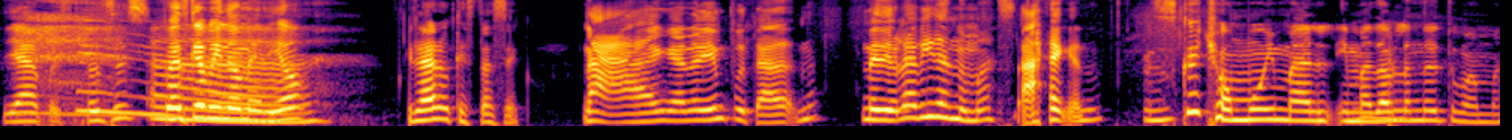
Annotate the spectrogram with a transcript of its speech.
ya, pues entonces. Pues que a mí no me dio. Ah. Claro que está seco. Ay, gana bien putada, ¿no? Me dio la vida nomás. Ay, ganó. Eso escuchó muy mal, y más hablando de tu mamá.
